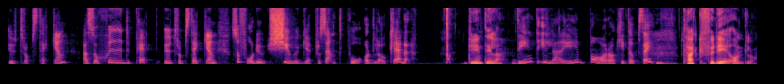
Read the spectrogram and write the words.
Utropstecken. Alltså skidpepp! Utropstecken. Så får du 20% på Odlo-kläder. Det är inte illa. Det är inte illa, det är bara att kitta upp sig. Tack för det, Odlo.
